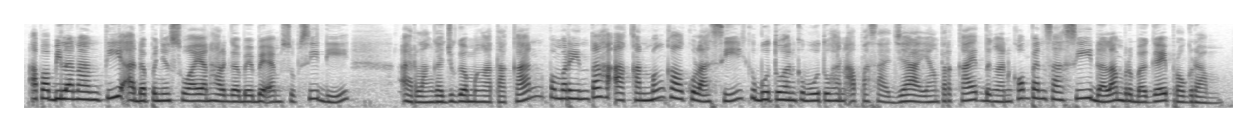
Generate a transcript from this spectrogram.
Apabila nanti ada penyesuaian harga BBM subsidi, Erlangga juga mengatakan pemerintah akan mengkalkulasi kebutuhan-kebutuhan apa saja yang terkait dengan kompensasi dalam berbagai program.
